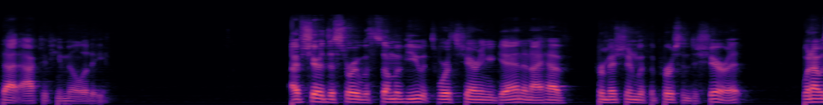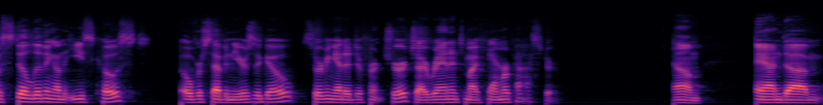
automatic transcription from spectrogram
that act of humility. I've shared this story with some of you. It's worth sharing again, and I have permission with the person to share it. When I was still living on the East Coast over seven years ago, serving at a different church, I ran into my former pastor. Um, and um,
